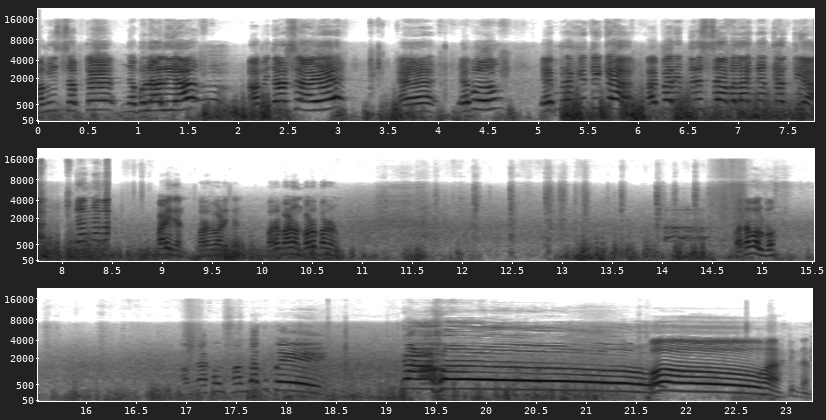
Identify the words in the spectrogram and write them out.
हम इस सबके बुला लिया। हम इधर से आए एवं प्रकृति का अपरिदृश्य अवलंबन कर दिया। धन्यवाद। बड़ी दिन बड़ो बड़ी दिन बड़ो बड़ो बड़ो बड़ो কথা বলবো আমরা এখন সান্দাকুপে। ও হ্যাঁ ঠিক দেন।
